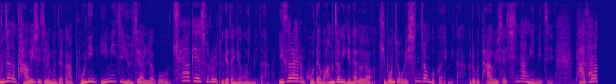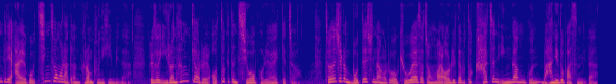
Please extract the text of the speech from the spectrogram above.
문제는 다윗이 제일 문제가 본인 이미지 유지하려고 최악의 수를 두게 된 경우입니다. 이스라엘은 고대 왕정이긴 해도요, 기본적으로 신정 국가입니다. 그리고 다윗의 신앙 이미지, 다 사람들이 알고 칭송을 하던 그런 분위기입니다. 그래서 이런 흠결을 어떻게든 지워버려야 했겠죠. 저는 실은 모태 신앙으로 교회에서 정말 어릴 때부터 갖은 인간군 많이도 봤습니다.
